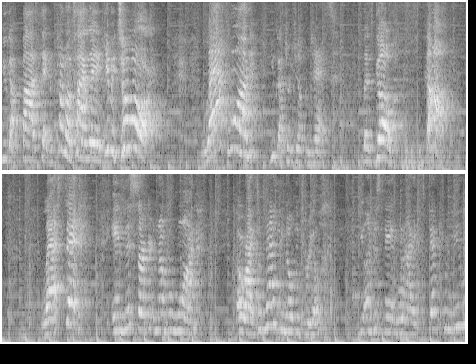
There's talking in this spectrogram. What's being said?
You got five seconds. Come on, Thailand. Give me two more. Last one. You got your jumping jacks. Let's go. Come on. Last set in this circuit number one. All right, so now you know the drill. You understand what I expect from you,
